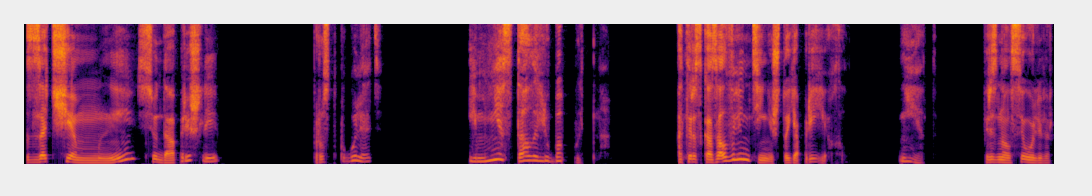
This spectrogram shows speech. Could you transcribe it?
зачем мы сюда пришли? Просто погулять. И мне стало любопытно. А ты рассказал Валентине, что я приехал? Нет, признался Оливер.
